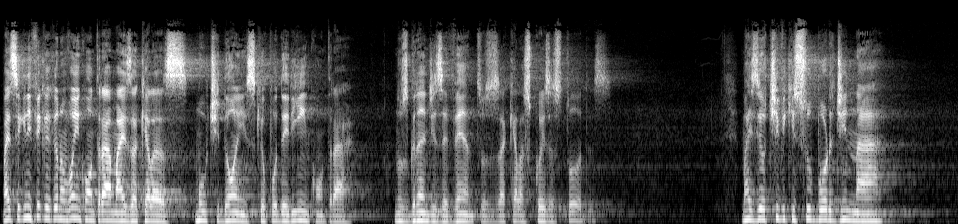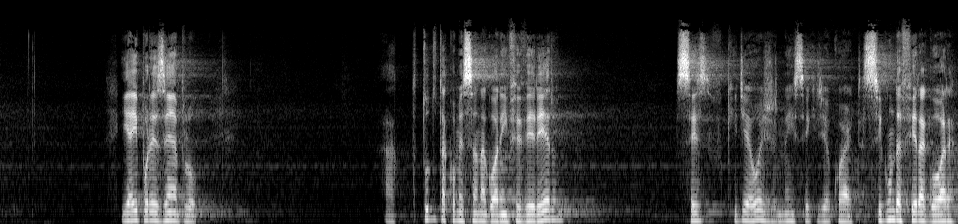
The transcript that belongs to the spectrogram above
Mas significa que eu não vou encontrar mais aquelas multidões que eu poderia encontrar nos grandes eventos, aquelas coisas todas. Mas eu tive que subordinar. E aí, por exemplo, tudo está começando agora em fevereiro. Que dia é hoje? Nem sei que dia é quarta. Segunda-feira agora.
